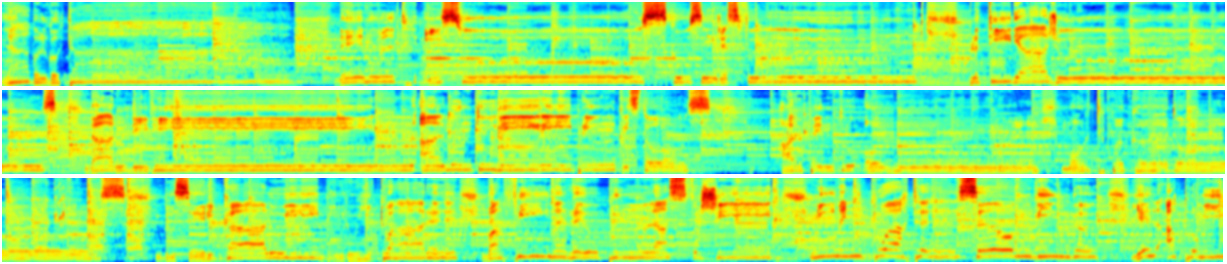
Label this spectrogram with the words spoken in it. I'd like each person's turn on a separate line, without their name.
La Golgota. De mult Isus Cu sânge sfânt Plătit de ajuns Darul divin Al mântuirii prin Hristos Har pentru omul mort păcătos. Biserica lui biruitoare va fi mereu până la sfârșit. Nimeni nu poate să o învingă, El a promis.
